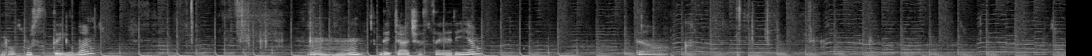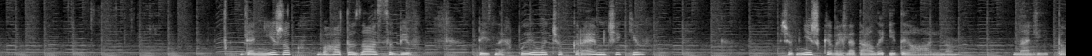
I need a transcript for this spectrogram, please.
пропустила. Угу. Дитяча серія. Так. Для ніжок багато засобів, різних пилочок, кремчиків, щоб ніжки виглядали ідеально на літо.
